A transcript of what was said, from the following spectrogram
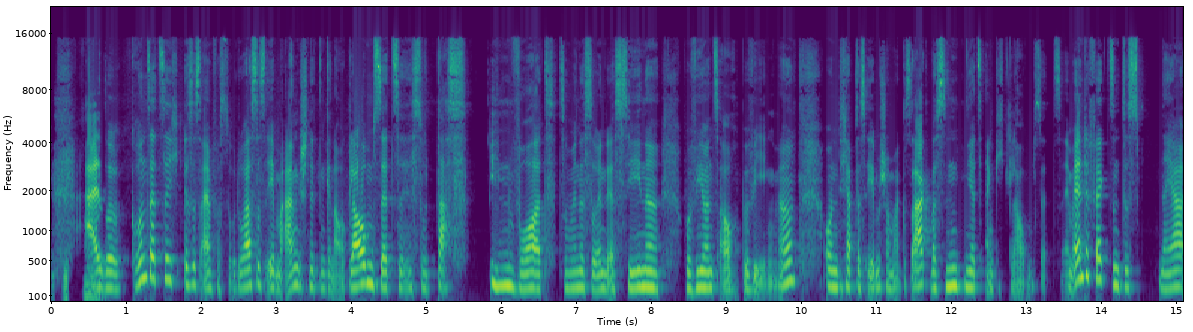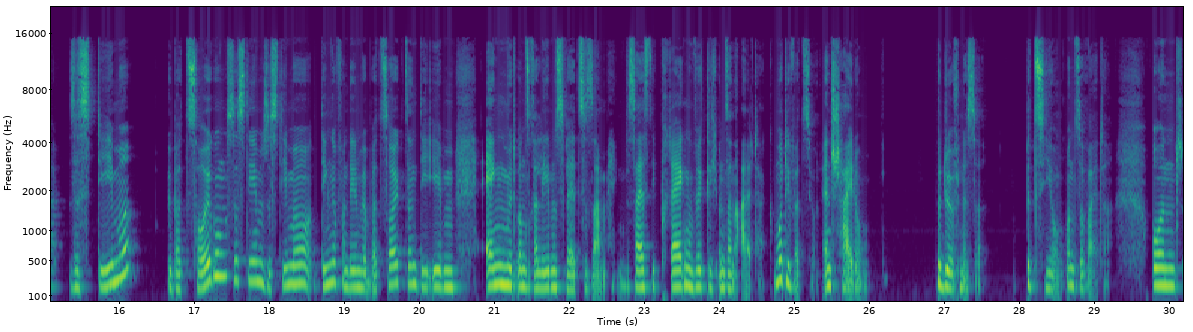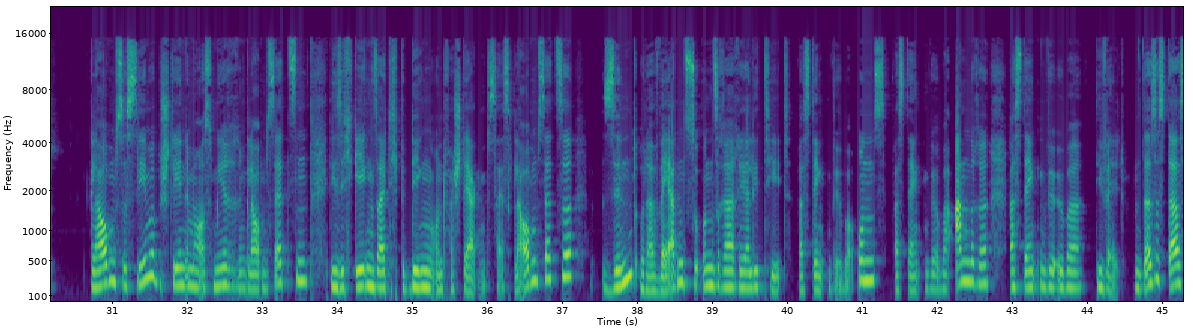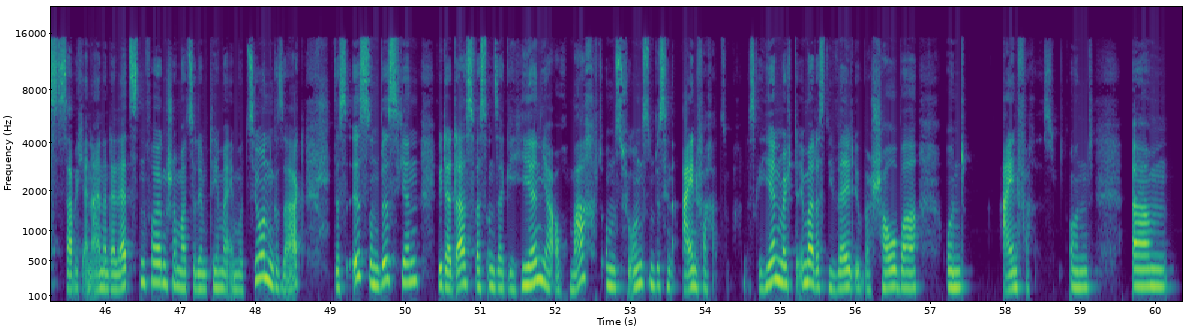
Also grundsätzlich ist es einfach so. Du hast es eben angeschnitten, genau. Glaubenssätze ist so das in-Wort, zumindest so in der Szene, wo wir uns auch bewegen. Ne? Und ich habe das eben schon mal gesagt. Was sind denn jetzt eigentlich Glaubenssätze? Im Endeffekt sind es, naja, Systeme, Überzeugungssysteme, Systeme, Dinge, von denen wir überzeugt sind, die eben eng mit unserer Lebenswelt zusammenhängen. Das heißt, die prägen wirklich unseren Alltag, Motivation, Entscheidungen, Bedürfnisse, Beziehung und so weiter. Und Glaubenssysteme bestehen immer aus mehreren Glaubenssätzen, die sich gegenseitig bedingen und verstärken. Das heißt, Glaubenssätze sind oder werden zu unserer Realität. Was denken wir über uns? Was denken wir über andere? Was denken wir über die Welt? Und das ist das, das habe ich in einer der letzten Folgen schon mal zu dem Thema Emotionen gesagt. Das ist so ein bisschen wieder das, was unser Gehirn ja auch macht, um es für uns ein bisschen einfacher zu machen. Das Gehirn möchte immer, dass die Welt überschaubar und einfach ist. Und ähm,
